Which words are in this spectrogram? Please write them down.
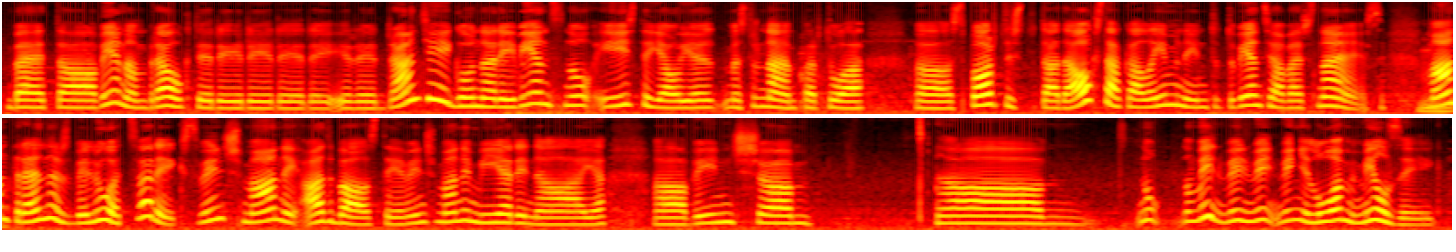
Bet uh, vienam braukt ir, ir, ir, ir, ir, ir drāmķīgi, un arī viens, nu, īsti jau, ja mēs runājam par to uh, sportistu tādā augstākā līmenī, nu, tad tu viens jau vairs neesi. Mm. Man treneris bija ļoti svarīgs. Viņš mani atbalstīja, viņš mani mierināja, uh, viņš. Um, uh, nu, nu, viņ, viņ, viņ, viņa loma ir milzīga.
